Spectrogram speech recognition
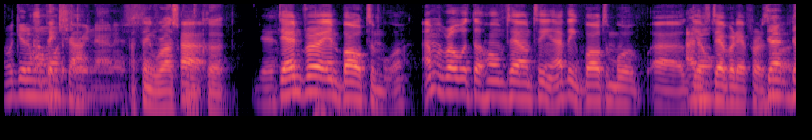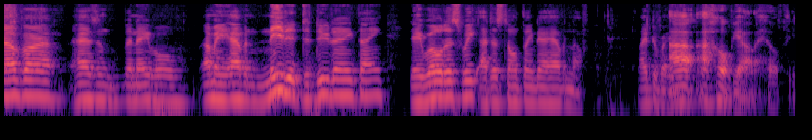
I'm gonna get him one pick more the shot. 49ers. I think Ross gonna Uh, cook. Yeah. Denver and Baltimore. I'm gonna roll with the hometown team. I think Baltimore uh, gives Denver their first Den- loss. Denver hasn't been able. I mean, haven't needed to do anything. They will this week. I just don't think they have enough. Like the Ravens. I, I hope y'all are healthy.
